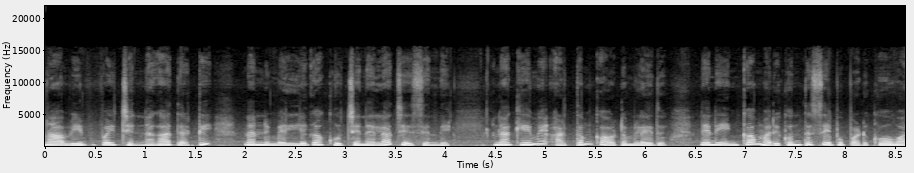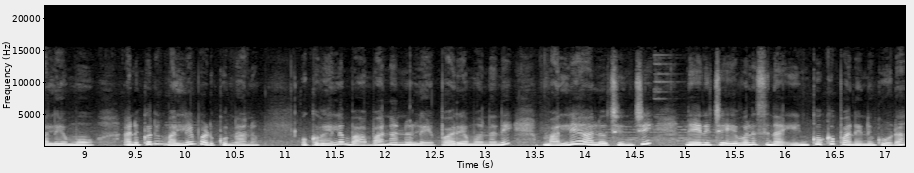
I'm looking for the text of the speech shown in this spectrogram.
నా వీపుపై చిన్నగా తట్టి నన్ను మెల్లిగా కూర్చునేలా చేసింది. నాకేమీ అర్థం కావటం లేదు. నేను ఇంకా మరికొంతసేపు పడుకోవాలేమో అనుకుని మళ్ళీ పడుకున్నాను. ఒకవేళ బాబా నన్ను లేపారేమోనని మళ్ళీ ఆలోచించి నేను చేయవలసిన ఇంకొక పనిని కూడా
